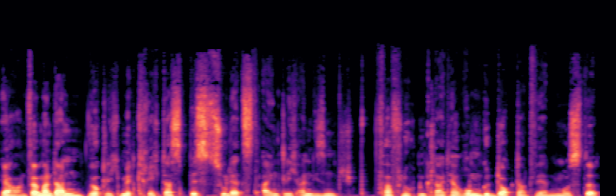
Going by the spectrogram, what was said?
Ja, und wenn man dann wirklich mitkriegt, dass bis zuletzt eigentlich an diesem verfluchten Kleid herumgedoktert werden musste,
